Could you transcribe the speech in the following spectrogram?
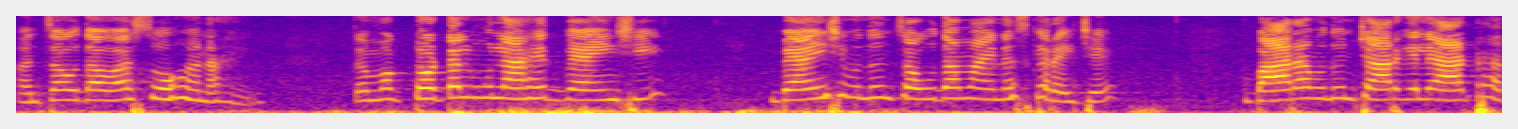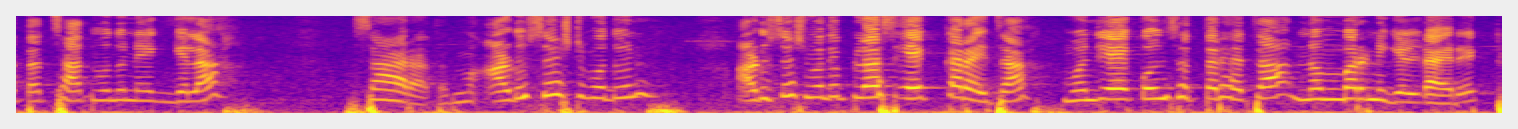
आणि चौदावा सोहन आहे. तर मग टोटल मुलं आहेत ब्याऐंशी. ब्याऐंशी मधून चौदा मायनस करायचे. बारा मधून चार गेले आठ राहतात. सात मधून एक गेला सहा राहतात. मग अडुसष्ट मधून अडुसष्टमध्ये प्लस एक करायचा म्हणजे एकोणसत्तर ह्याचा नंबर निघेल डायरेक्ट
